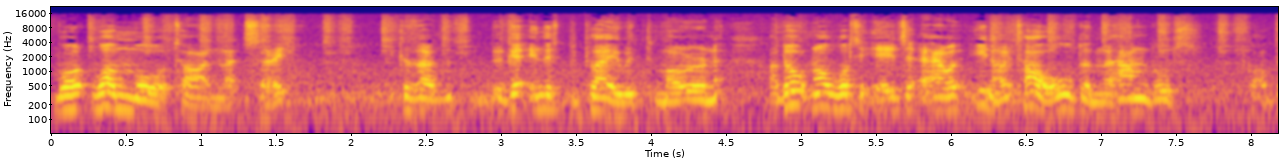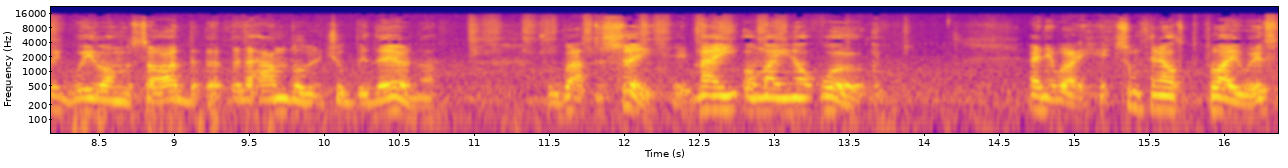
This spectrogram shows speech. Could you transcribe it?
what one more time let's say. Because I'm getting this to play with tomorrow and I don't know what it is how it, you know it's old and the handle's got a big wheel on the side with a handle that should be there and We'll have to see. It may or may not work. Anyway, it's something else to play with.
